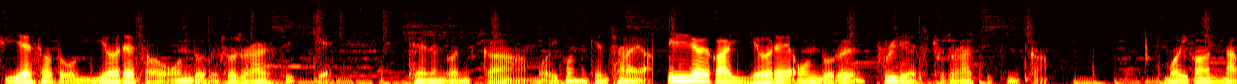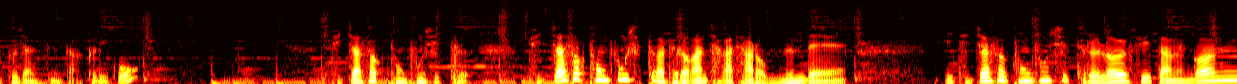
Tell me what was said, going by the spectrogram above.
뒤에서도 2열에서 온도를 조절할 수 있게 되는 거니까 뭐 이거는 괜찮아요. 1열과 2열의 온도를 분리해서 조절할 수 있으니까 뭐 이건 나쁘지 않습니다. 그리고 뒷좌석 통풍 시트. 뒷좌석 통풍 시트가 들어간 차가 잘 없는데 이 뒷좌석 통풍 시트를 넣을 수 있다는 건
